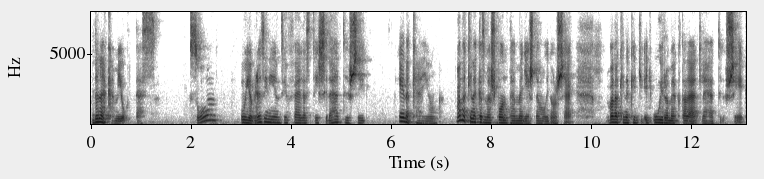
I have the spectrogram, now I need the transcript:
de nekem jót tesz Szóval újabb reziliencia fejlesztési lehetőség, énekeljünk. Valakinek ez már spontán megy, és nem újdonság. Valakinek egy, egy újra megtalált lehetőség.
